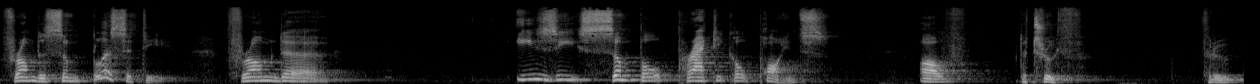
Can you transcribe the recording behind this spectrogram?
from the simplicity, from the easy, simple, practical points of the truth through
